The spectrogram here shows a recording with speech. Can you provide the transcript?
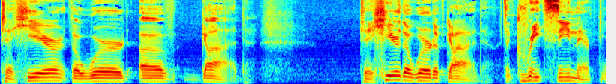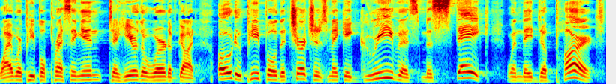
to hear the word of God. To hear the word of God. It's a great scene there. Why were people pressing in? To hear the word of God. Oh, do people, the churches, make a grievous mistake when they depart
